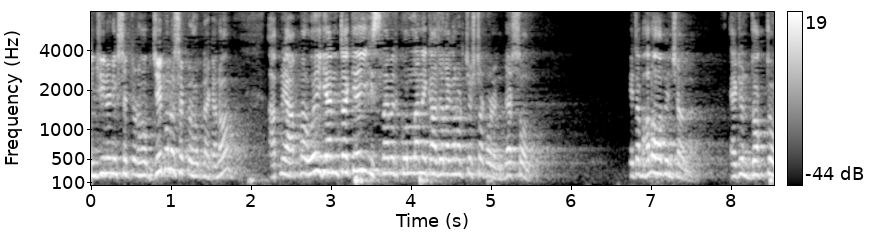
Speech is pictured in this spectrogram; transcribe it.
ইঞ্জিনিয়ারিং সেক্টর হোক যে কোনো সেক্টর হোক না কেন, আপনি আপনার ওই জ্ঞানটাকেই ইসলামের কল্যাণে কাজে লাগানোর চেষ্টা করেন দ্যাটস অল এটা ভালো হবে ইনশাআল্লাহ। একজন ডক্টর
